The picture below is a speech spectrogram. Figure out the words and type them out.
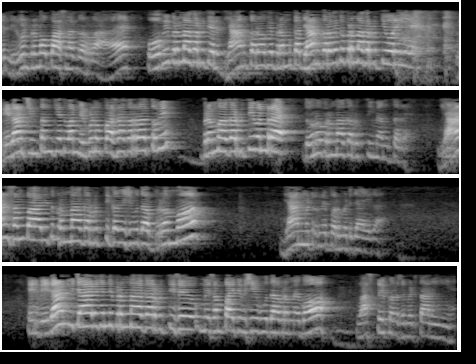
जो निर्गुण ब्रह्मोपासना कर रहा है, वो भी ब्रह्माकार वृत्ति। ध्यान करोगे, ब्रह्म का ध्यान करोगे तो ब्रह्माकार वृत्ति हो रही है। वेदांत चिंतन के द्वारा निर्गुण उपासना कर रहे हो तो भी ब्रह्माकार वृत्ति बन रहा है। दोनों ब्रह्माकार वृत्ति में अंतर है। ध्यान संपादित ब्रह्माकार वृत्ति का विषय ब्रह्म। ध्यान मिटने पर मिट जाएगा। इन वेदांत विचार जन्य ब्रह्माकार वृत्ति से में संपादित विषय भूता ब्रह्म वो वास्तविक से मिटता नहीं है।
